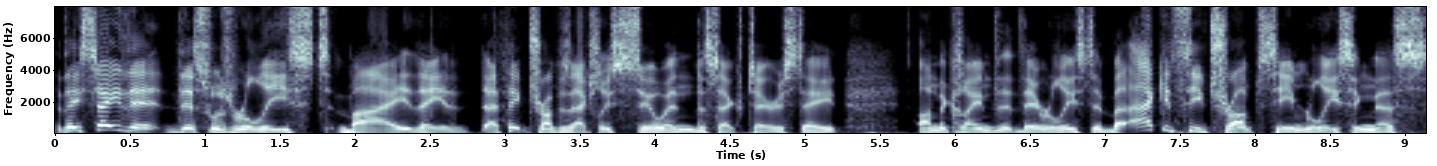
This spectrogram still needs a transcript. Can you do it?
They say that this was released by, they. I think Trump is actually suing the Secretary of State on the claim that they released it. But I could see Trump's team releasing this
